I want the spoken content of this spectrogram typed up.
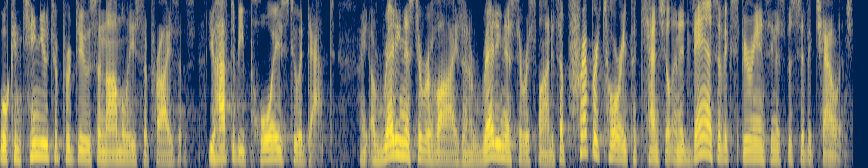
will continue to produce anomalies, surprises. You have to be poised to adapt. Right? A readiness to revise and a readiness to respond. It's a preparatory potential in advance of experiencing a specific challenge.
